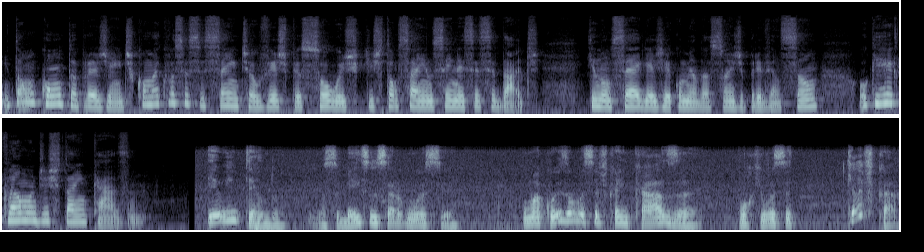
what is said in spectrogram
Então conta pra gente, como é que você se sente ao ver as pessoas que estão saindo sem necessidade, que não seguem as recomendações de prevenção ou que reclamam de estar em casa? Eu entendo, vou ser bem sincero com você. Uma coisa é você ficar em casa porque você quer ficar.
